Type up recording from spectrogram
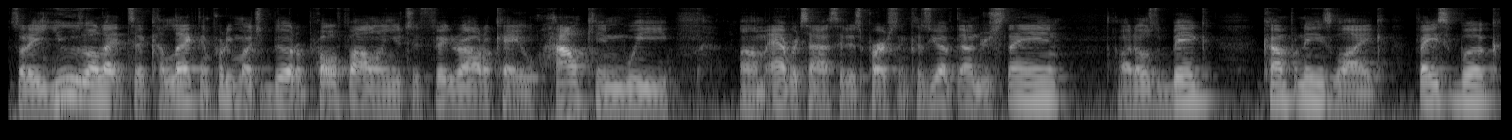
So they use all that to collect and pretty much build a profile on you to figure out, okay, how can we um, advertise to this person? Because you have to understand uh, those big companies like Facebook,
